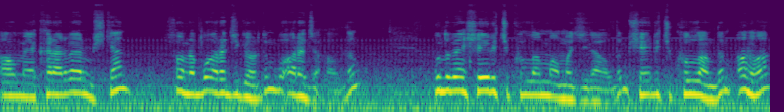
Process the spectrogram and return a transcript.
almaya karar vermişken sonra bu aracı gördüm. Bu aracı aldım. Bunu ben şehir içi kullanma amacıyla aldım. Şehir içi kullandım ama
